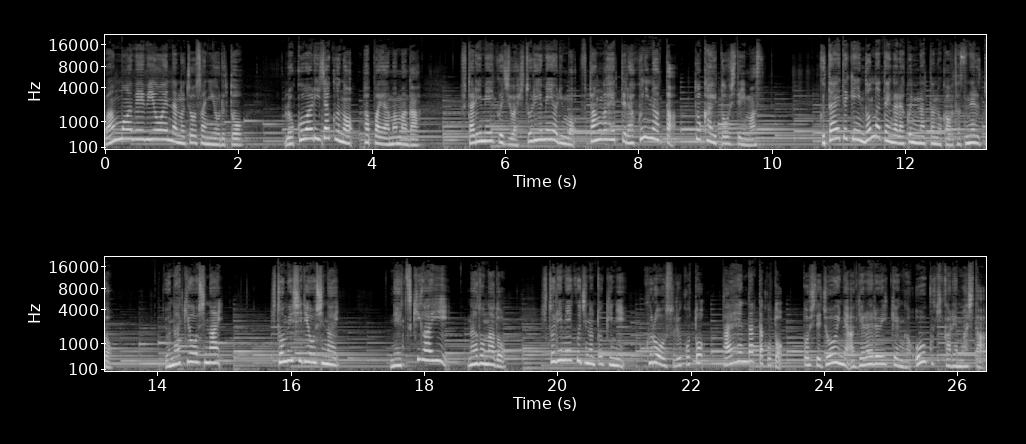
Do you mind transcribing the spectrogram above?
ワンモアベイビー応援団の調査によると6割弱のパパやママが2人目育児は1人目よりも負担が減って楽になったと回答しています。具体的にどんな点が楽になったのかを尋ねると夜泣きをしない人見知りをしない寝つきがいいなどなど1人目育児の時に苦労すること大変だったこととして上位に挙げられる意見が多く聞かれました。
